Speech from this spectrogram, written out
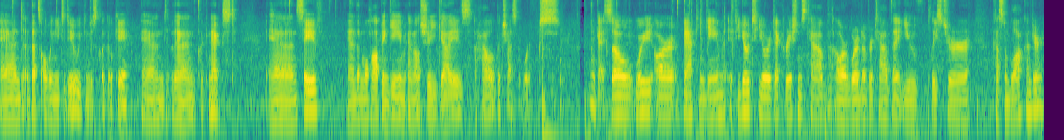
And that's all we need to do. We can just click OK and then click Next and save and then we'll hop in game and I'll show you guys how the chest works. Okay, so we are back in game. If you go to your decorations tab or whatever tab that you've placed your custom block under,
